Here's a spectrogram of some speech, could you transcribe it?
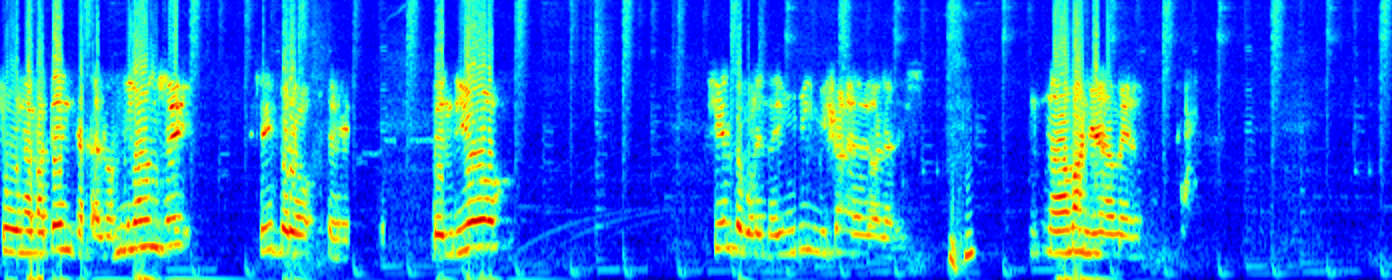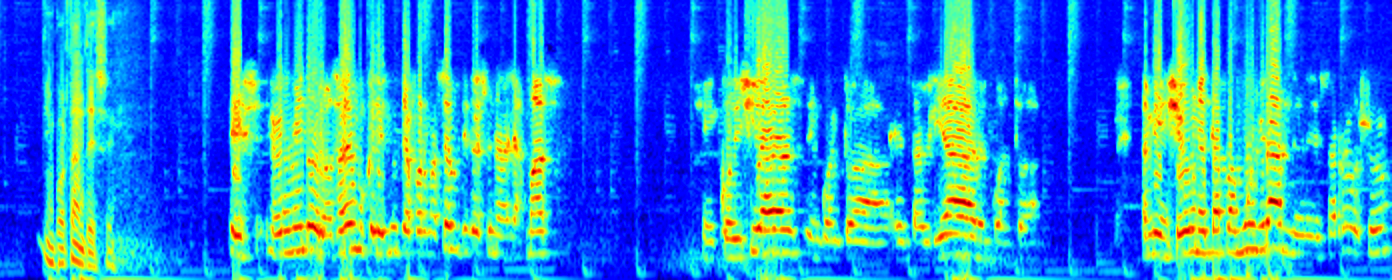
tuvo una patente hasta el 2011, sí, pero eh, vendió 141 mil millones de dólares, nada más ni nada menos. Importante ese. Es realmente, bueno, sabemos que la industria farmacéutica es una de las más eh, codiciadas en cuanto a rentabilidad, en cuanto a... También llegó una etapa muy grande de desarrollo,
